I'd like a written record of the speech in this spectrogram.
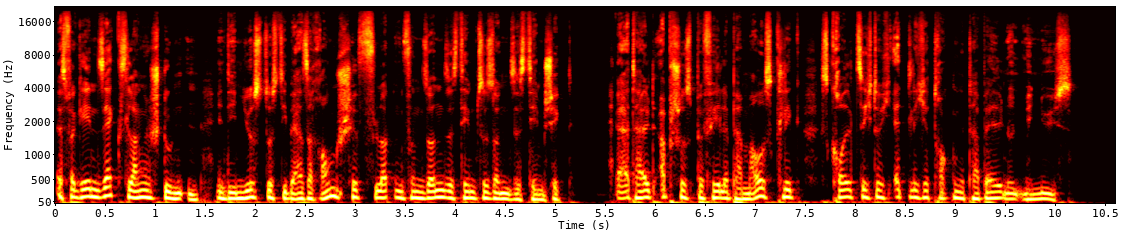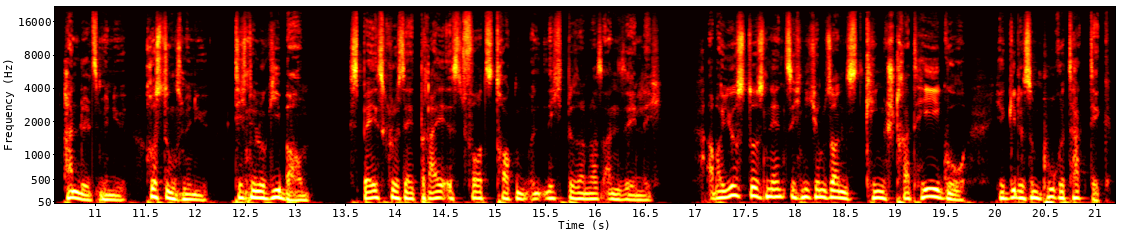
es vergehen sechs lange Stunden, in denen Justus diverse Raumschiffflotten von Sonnensystem zu Sonnensystem schickt. Er erteilt Abschussbefehle per Mausklick, scrollt sich durch etliche trockene Tabellen und Menüs. Handelsmenü, Rüstungsmenü, Technologiebaum. Space Crusade 3 ist furztrocken und nicht besonders ansehnlich. Aber Justus nennt sich nicht umsonst King Stratego. Hier geht es um pure Taktik.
